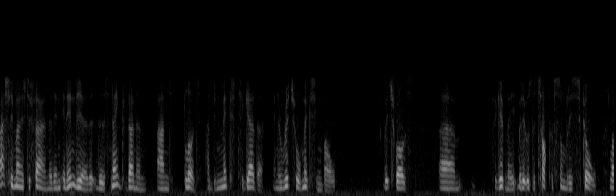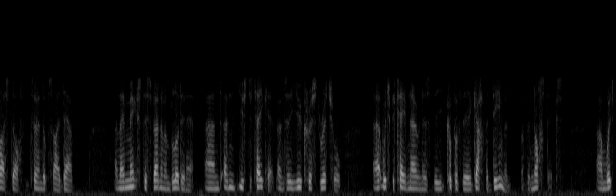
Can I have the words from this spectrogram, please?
actually managed to find that in, in India, the, the snake venom and blood had been mixed together in a ritual mixing bowl, which was, um, forgive me, but it was the top of somebody's skull sliced off and turned upside down and they mixed this venom and blood in it and, and used to take it as a Eucharist ritual, uh, which became known as the cup of the Agathodaemon of the Gnostics, um, which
